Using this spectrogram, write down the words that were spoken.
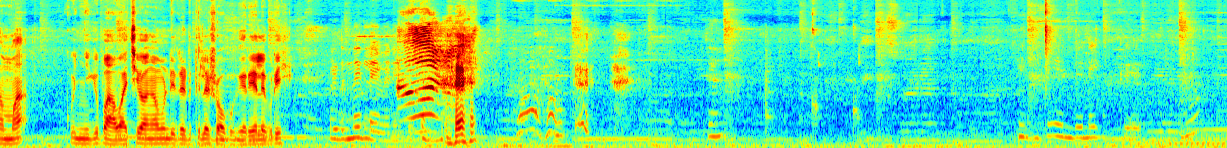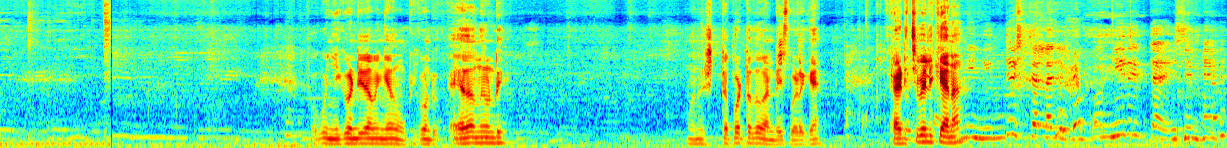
നമ്മ കുഞ്ഞിക്ക് പാവാച്ചി വാങ്ങാൻ വേണ്ടിയിട്ട് അടുത്തുള്ള ഷോപ്പ് കയറിയല്ലേ പ്രി അപ്പോൾ കുഞ്ഞിക്ക് വേണ്ടി നമ്മ ഇങ്ങനെ നോക്കിക്കൊണ്ട്. ഏതാന്നുകൊണ്ട് മോന് ഇഷ്ടപ്പെട്ടത് വേണ്ട ഇപ്പൊ എടുക്കാൻ. കടിച്ചു വലിക്കാനാ? നിന്റെ ഇഷ്ടല്ല ചോദിക്കും. കുഞ്ഞിത് ഇഷ്ടമായി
